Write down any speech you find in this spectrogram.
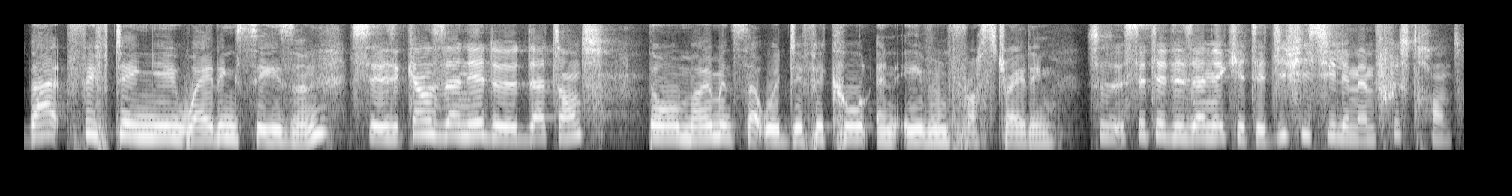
that 15 year waiting season, ces 15 années de- d'attente, there were moments that were difficult and even frustrating. ce- c'était des années qui étaient difficiles et même frustrantes.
